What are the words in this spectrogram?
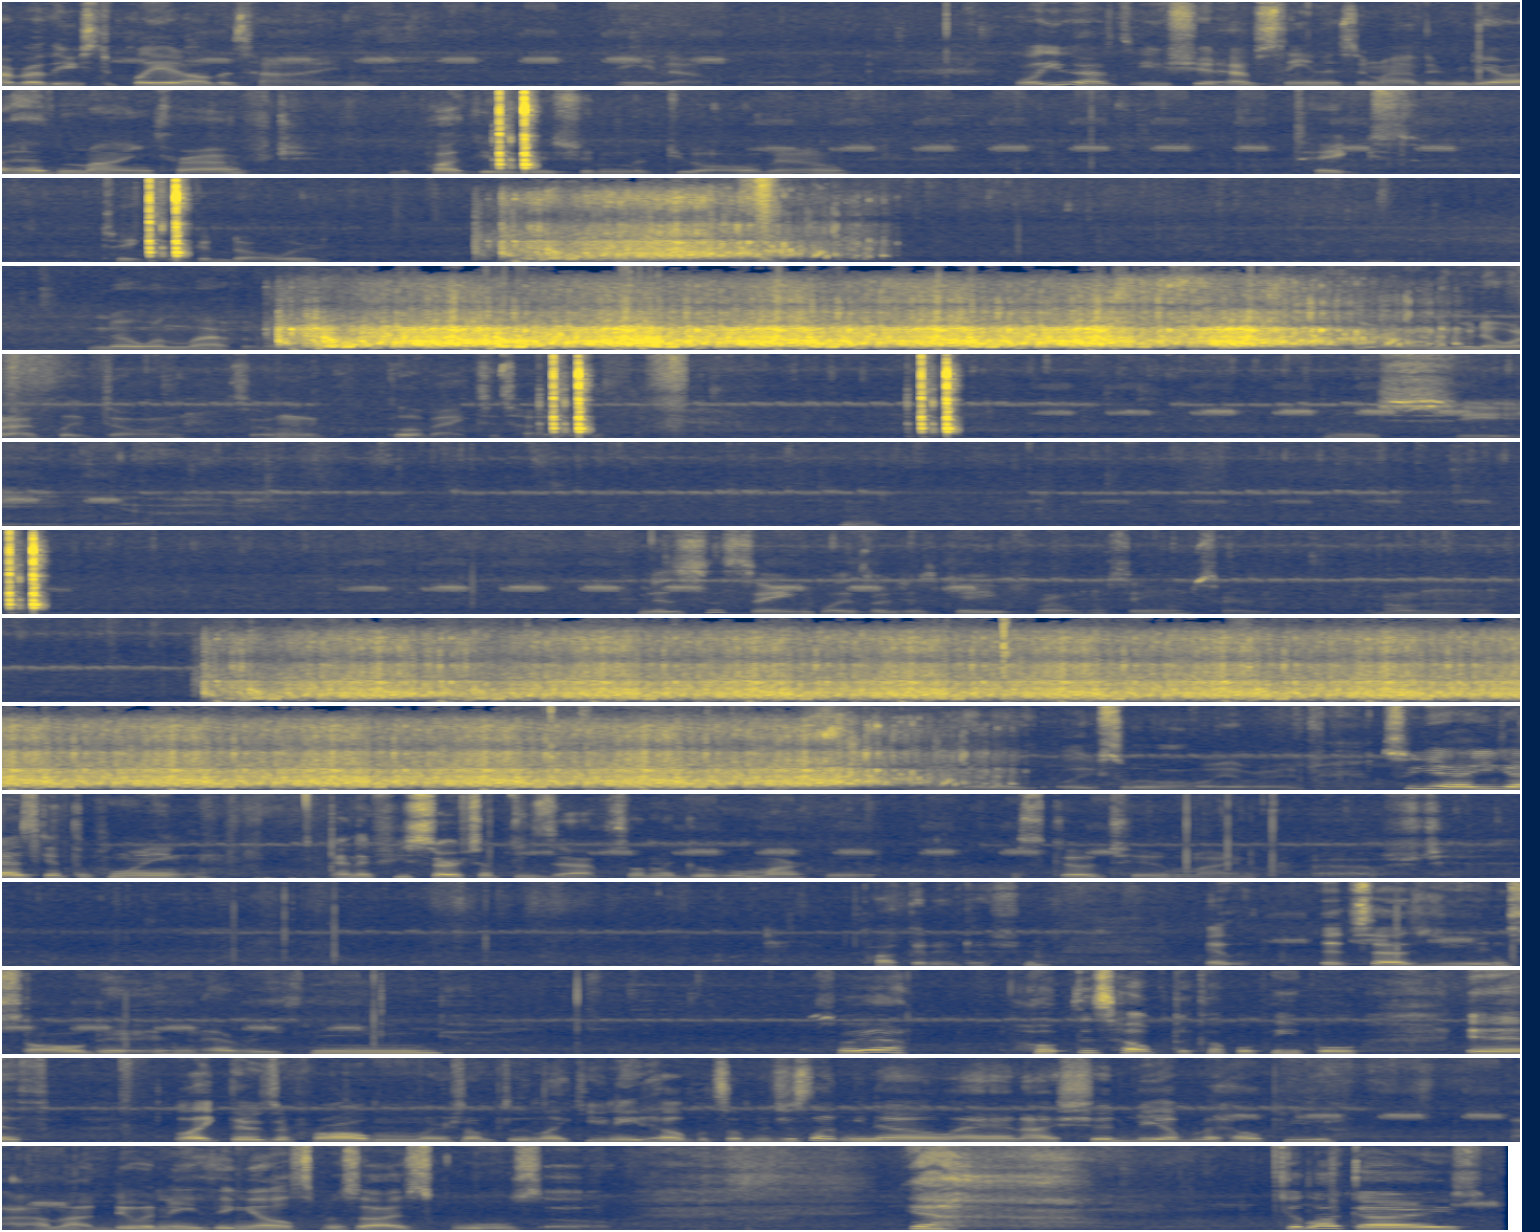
my brother used to play it all the time. And, you know, I love it. Well, you have you should have seen this in my other video. I have Minecraft, the Pocket Edition, that you all know takes takes like a dollar. No one laughing. at me. I don't even know what I clicked on, so I'm gonna go back to title. Let me see. Hmm. This is the same place I just came from, the same search. I don't know. So yeah, you guys get the point. And if you search up these apps on the Google Market, let's go to Minecraft. Pocket Edition. It it says you installed it and everything. So yeah, hope this helped a couple people. If like there's a problem or something, like you need help with something, just let me know and I should be able to help you. I'm not doing anything else besides school, so yeah. Good luck, guys.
